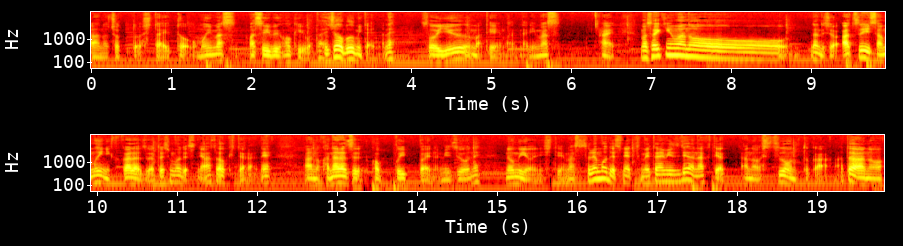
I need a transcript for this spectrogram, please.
あのちょっとしたいと思います、まあ、水分補給は大丈夫みたいなね。そういう、まあ、テーマになります。はい。まあ、最近はあのー、なんでしょう。暑い寒いにかかわらず私もですね朝起きたらねあの必ずコップ1杯の水をね飲むようにしています。それもですね冷たい水ではなくてあの室温とかあとはあの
